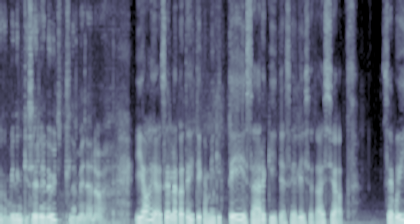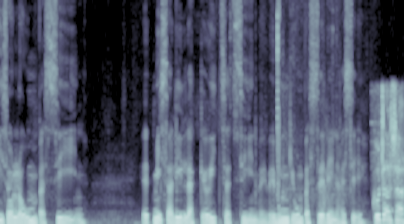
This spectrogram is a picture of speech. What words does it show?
aga mingi selline ütlemine, noh. jah, ja sellega tehti ka mingid T-särgid ja sellised asjad. see võis olla umbes siin. et mis sa lilleke õitsed siin või, või mingi umbes selline asi. kuidas sa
